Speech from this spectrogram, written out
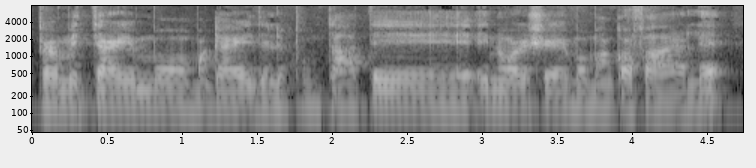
prometteremo magari delle puntate e non riusciremo manco a farle.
